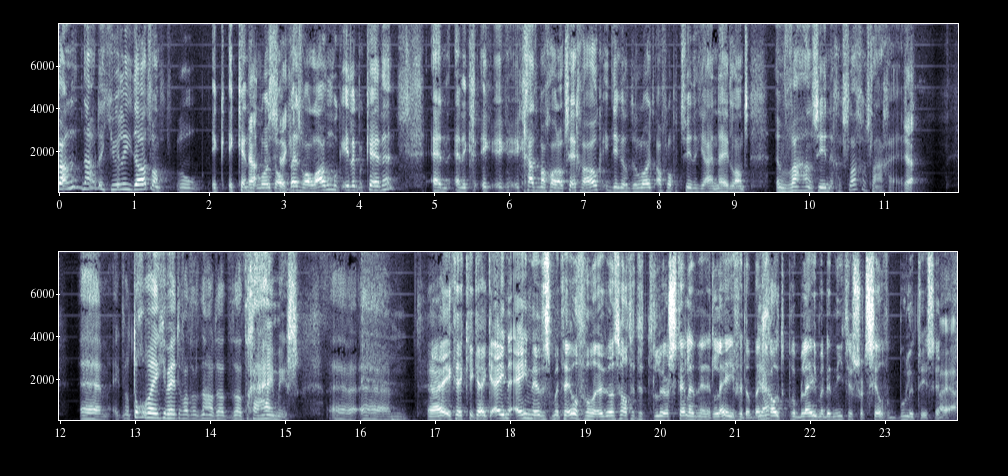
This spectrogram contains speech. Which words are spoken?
kan het nou dat jullie dat... Want ik, ik ken ja, Deloitte al best wel lang, moet ik eerlijk bekennen. En, en ik, ik, ik, ik ga het maar gewoon ook zeggen ook. Ik denk dat Deloitte afgelopen 20 jaar in Nederland... een waanzinnige slag geslagen heeft. Ja. Ehm, ik wil toch een beetje weten wat het nou dat, dat geheim is. Uh, ja, ik, ik, kijk, één, één, dat is met heel veel. Dat is altijd het teleurstellende in het leven. Dat bij grote problemen er niet een soort silver bullet is. Hè? Oh ja,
